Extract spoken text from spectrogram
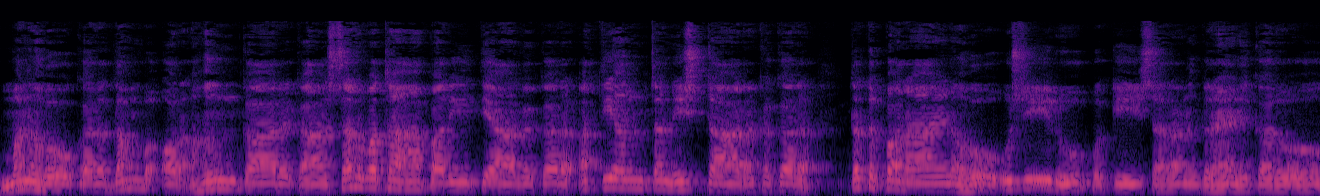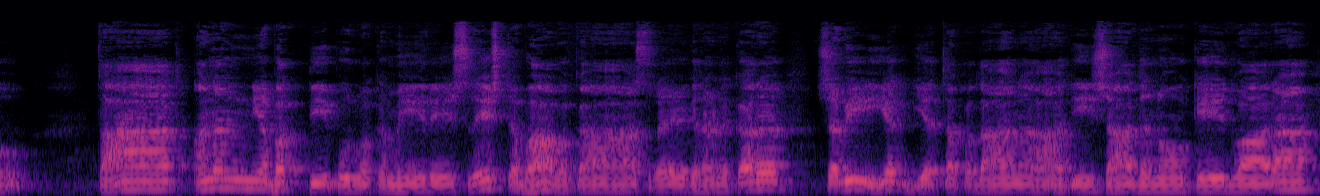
मन होकर दम्भ और अहंकार का सर्वथा परित्याग कर, अत्यंत निष्ठा रख कर तत्परायण हो, उसी रूप की शरण ग्रहण करो। तात अनन्य भक्ति पूर्वक मेरे श्रेष्ठ भाव का आश्रय ग्रहण कर सभी यज्ञ, तपदान आदि साधनों के द्वारा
